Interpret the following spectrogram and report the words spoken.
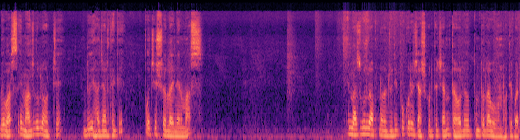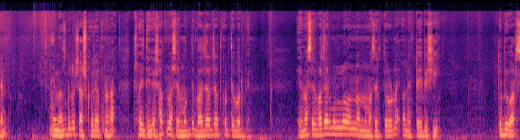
ভিউয়ার্স এই মাছগুলো হচ্ছে দুই হাজার থেকে পঁচিশশো লাইনের মাছ এই মাছগুলো আপনারা যদি পুকুরে চাষ করতে চান, তাহলে অত্যন্ত লাভবান হতে পারেন। এই মাছগুলো চাষ করে আপনারা ছয় থেকে সাত মাসের মধ্যে বাজারজাত করতে পারবেন। এই মাছের বাজার মূল্য অন্যান্য মাছের তুলনায় অনেকটাই বেশি। তো ভিউয়ার্স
